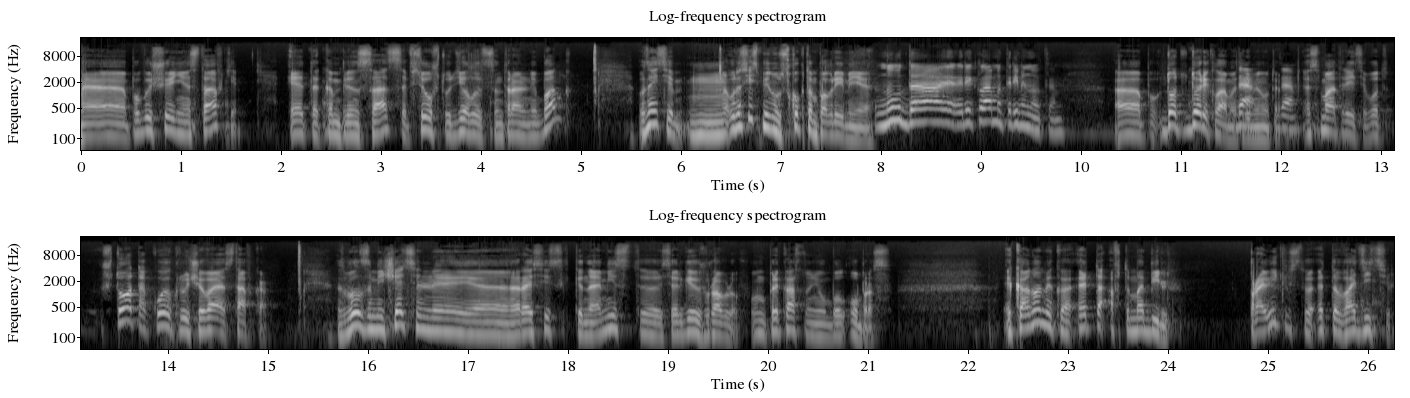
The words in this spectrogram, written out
Э, Повышение ставки – это компенсация. Все, что делает Центральный банк. Вы знаете, у нас есть минут, сколько там по времени? Ну да, реклама 3 минуты. А, До, до рекламы Да, 3 минуты. да. Смотрите, вот что такое ключевая ставка? Был замечательный э, российский экономист э, Сергей Журавлев. Он прекрасно у него был образ. Экономика – это автомобиль. Правительство – это водитель.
